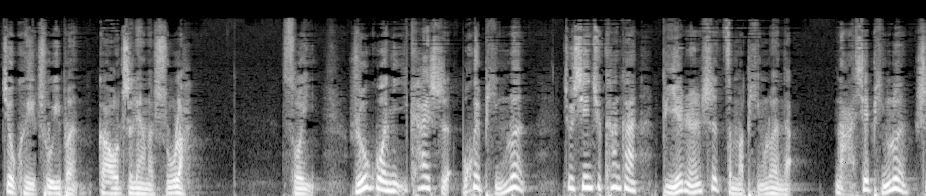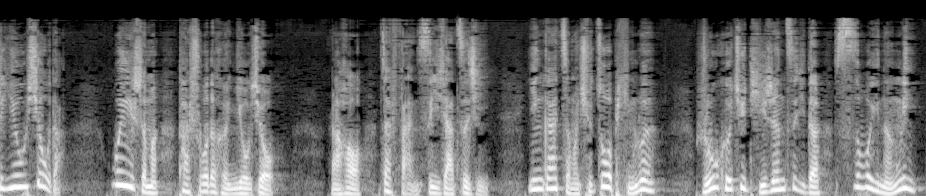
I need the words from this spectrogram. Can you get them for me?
就可以出一本高质量的书了。所以，如果你一开始不会评论，就先去看看别人是怎么评论的，哪些评论是优秀的，为什么他说的很优秀。然后再反思一下自己应该怎么去做评论，如何去提升自己的思维能力，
